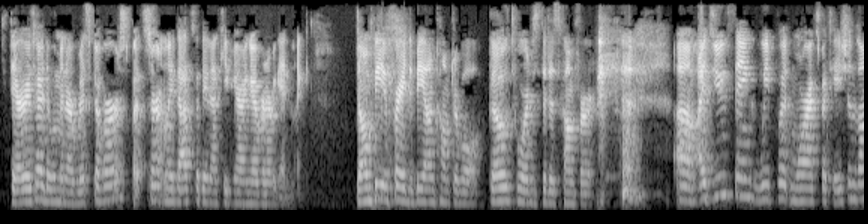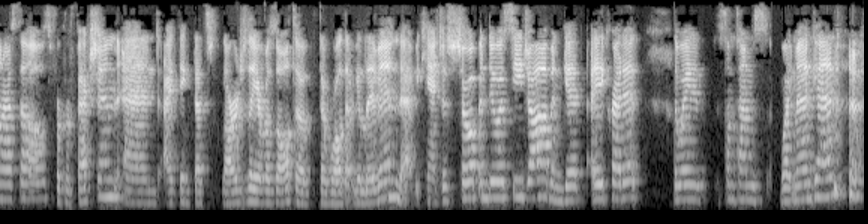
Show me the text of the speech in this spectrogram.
stereotype that women are risk averse, but certainly that's the thing I keep hearing over and over again. Like, don't be afraid to be uncomfortable. Go towards the discomfort. um, I do think we put more expectations on ourselves for perfection, and I think that's largely a result of the world that we live in. That we can't just show up and do a C job and get A credit the way sometimes white men can.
